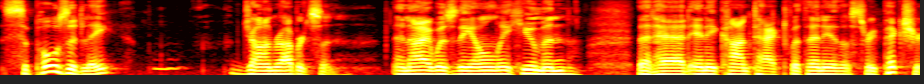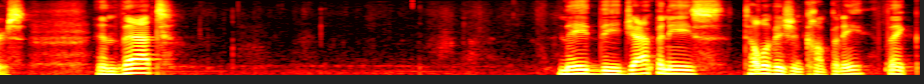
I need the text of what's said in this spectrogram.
supposedly John Robertson, and I was the only human that had any contact with any of those three pictures. And that made the Japanese television company think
